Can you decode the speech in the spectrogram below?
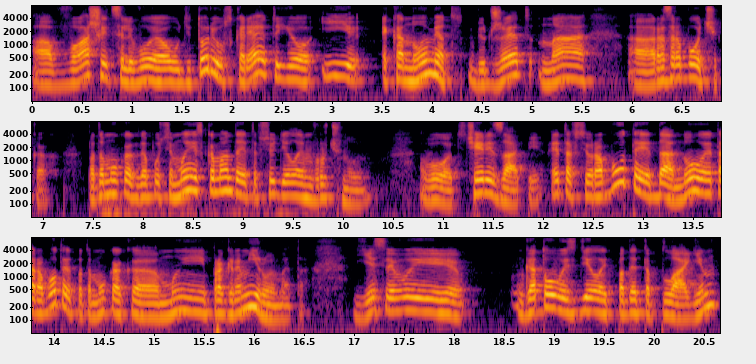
а, вашей целевой аудитории, ускоряют ее и экономят бюджет на а, разработчиках. Потому как, допустим, мы с командой это все делаем вручную. Вот, через API. Это все работает, да, но это работает потому, как мы программируем это. Если вы готовы сделать под это плагин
